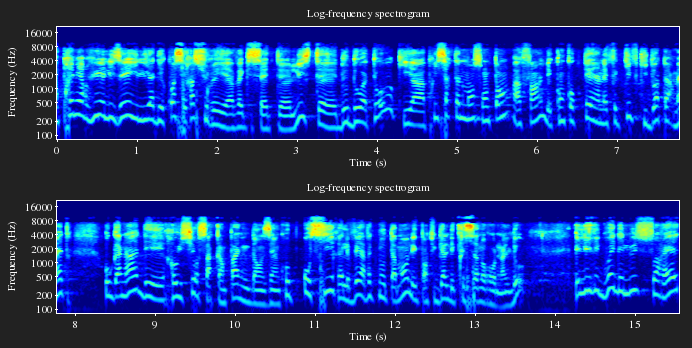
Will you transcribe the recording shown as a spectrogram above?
À première vue, Élysée, il y a de quoi se rassurer avec cette liste d'Odoato qui a pris certainement son temps afin de concocter un effectif qui doit permettre au Ghana de réussir sa campagne dans un groupe aussi relevé avec notamment le Portugal de Cristiano Ronaldo et l'Uruguay de Luis Suarez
